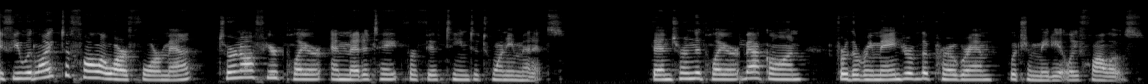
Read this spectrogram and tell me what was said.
If you would like to follow our format, turn off your player and meditate for 15 to 20 minutes. Then turn the player back on for the remainder of the program, which immediately follows.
